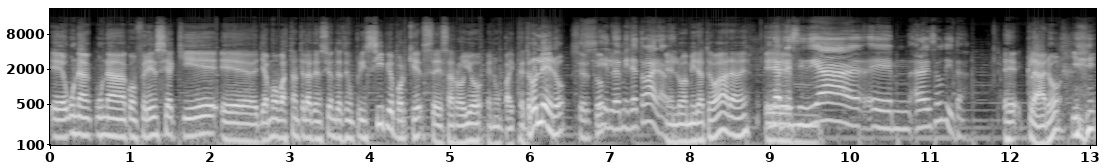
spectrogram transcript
eh, una, una conferencia que eh, llamó bastante la atención desde un principio porque se desarrolló en un país petrolero, ¿cierto? Sí, los Emiratos Árabes. en los Emiratos Árabes. y la Em, presidía eh, Arabia Saudita. Eh, claro, y,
